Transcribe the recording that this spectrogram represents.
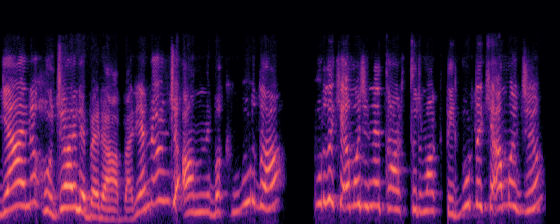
Yani hoca ile beraber. Yani önce anlı bakın burada buradaki amacım ne tarttırmak değil. Buradaki amacım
